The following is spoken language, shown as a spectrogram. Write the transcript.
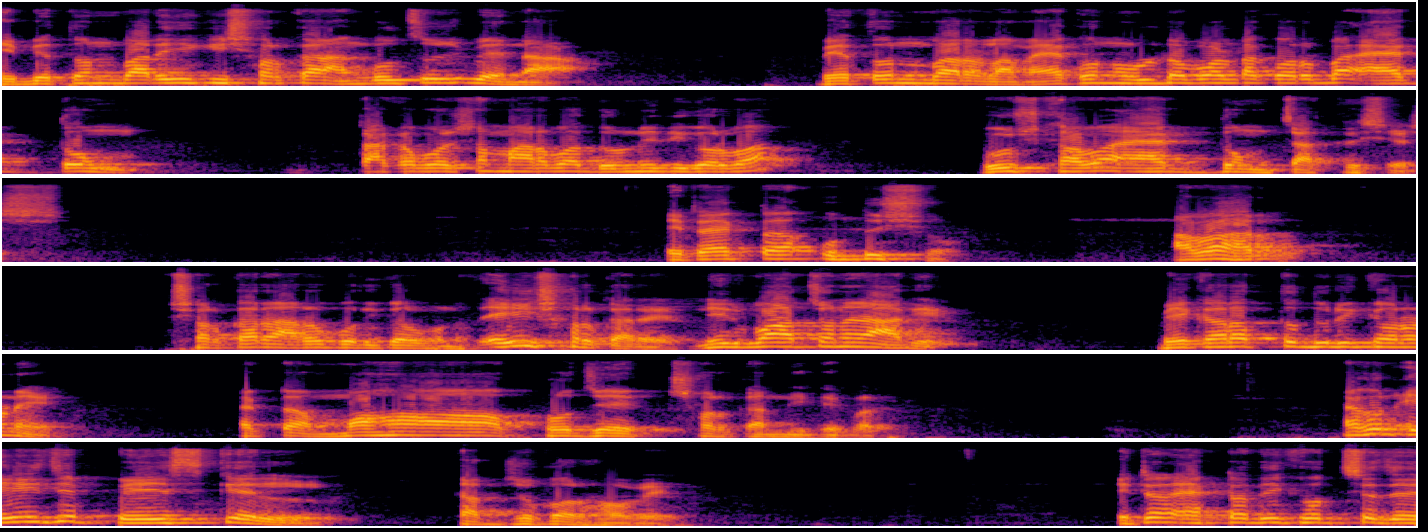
এই বেতন বাড়িয়ে কি সরকার আঙ্গুল চুষবে? না। বেতন বাড়ালাম। এখন উল্টো পাল্টা করবা, একদম টাকা পয়সা মারবা, দুর্নীতি করবা, ঘুষ খাওয়া একদম চাকরি শেষ। এটা একটা উদ্দেশ্য। আবার সরকার আরও পরিকল্পনা, এই সরকারের নির্বাচনের আগে বেকারত্ব দূরীকরণে একটা মহা প্রজেক্ট সরকার নিতে পারে। এখন এই যে পে স্কেল কার্যকর হবে, এটার একটা দিক হচ্ছে যে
